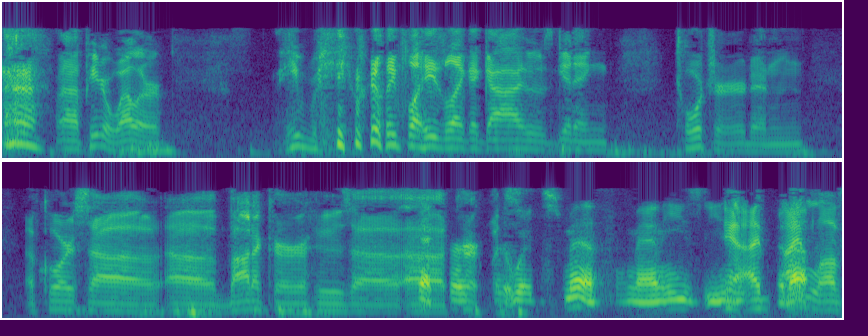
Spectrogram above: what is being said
uh, Peter Weller, he he really plays like a guy who's getting tortured, and of course, uh, uh, Boddicker, who's uh, uh, yeah, Kurt, Kurt- Kurtwood Smith, man, he's, he's yeah, I I love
